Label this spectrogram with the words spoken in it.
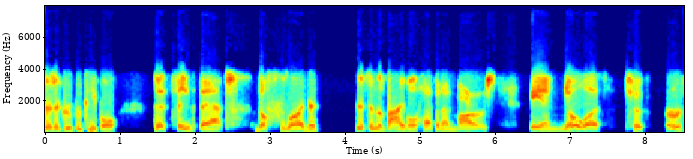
there's a group of people that think that the flood that's in the Bible happened on Mars and Noah took Earth,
